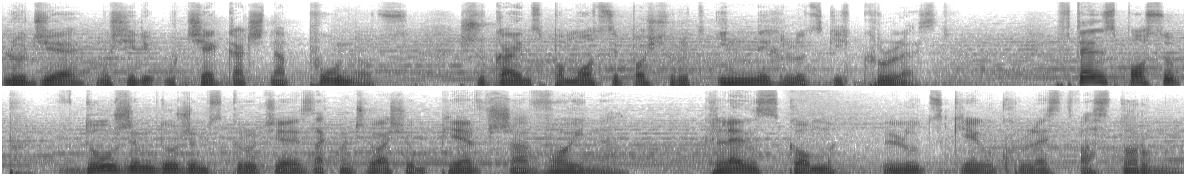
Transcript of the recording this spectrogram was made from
Ludzie musieli uciekać na północ, szukając pomocy pośród innych ludzkich królestw. W ten sposób, w dużym, dużym skrócie, zakończyła się pierwsza wojna klęską ludzkiego królestwa Stormwind.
